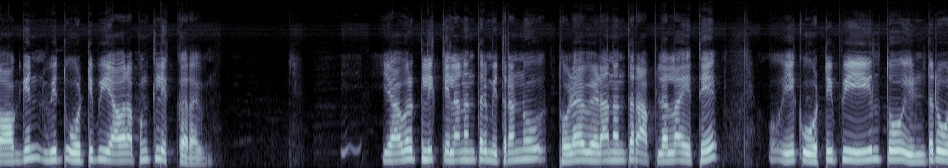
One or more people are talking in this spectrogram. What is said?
log in with O T P यावर आपण क्लिक करावे. यावर क्लिक केल्यानंतर मित्रांनो थोड्या वेळानंतर आपल्याला येथे एक ओ टी पी येईल. तो इंटर ओ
